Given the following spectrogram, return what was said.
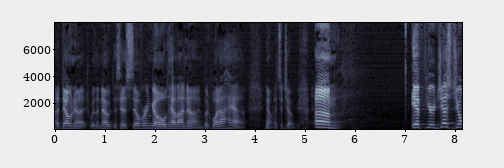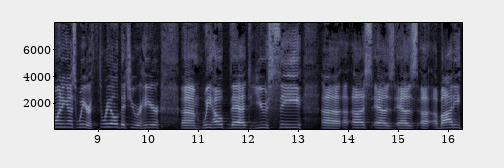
a, donut with a note that says, Silver and gold have I none, but what I have. No, it's a joke. Um, if you're just joining us, we are thrilled that you are here. Um, we hope that you see uh, us as, as a, a, body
